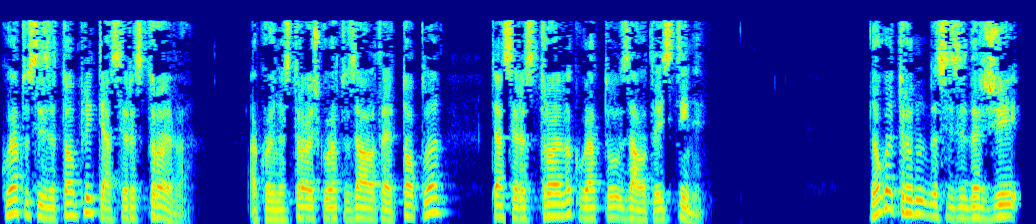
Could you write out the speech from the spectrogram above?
когато се затопли, тя се разстройва. Ако я настроиш когато залата е топла, тя се разстройва, когато залата изтине. Много е трудно да се задържи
